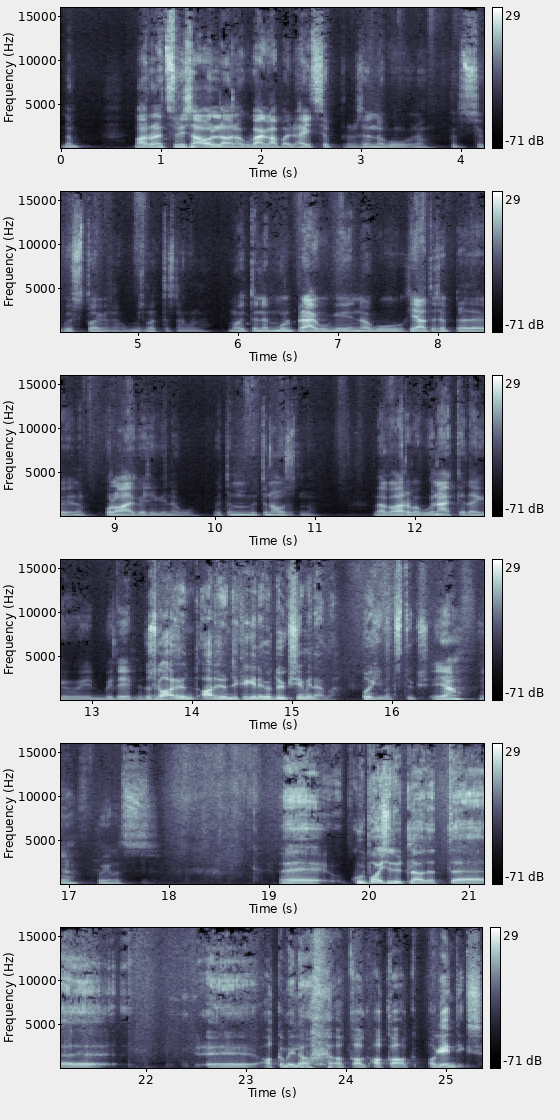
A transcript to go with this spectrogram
no ma arvan, et sul ei saa olla nagu väga palju häid sõpru, see on nagu noh, kuidas see, kuidas see toimib nagu, mis mõttes nagu noh. ma ütlen, et mul praegugi nagu heade sõprade noh, pole aega isegi nagu ütlen, ütlen ausalt noh. väga harva, kui näed kedagi või, või teeb midagi. oled harjunud, harjunud ikkagi nagu üksi minema, põhimõtteliselt üksi ja,? jah, jah, põhimõtteliselt. kui poisid ütlevad, et Eh, hakka meile, hakka, hakka agendiks.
